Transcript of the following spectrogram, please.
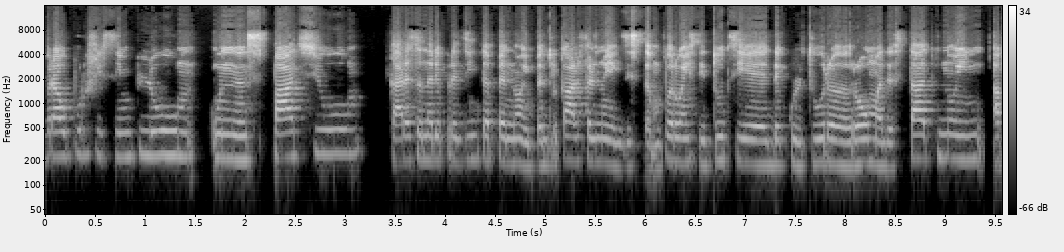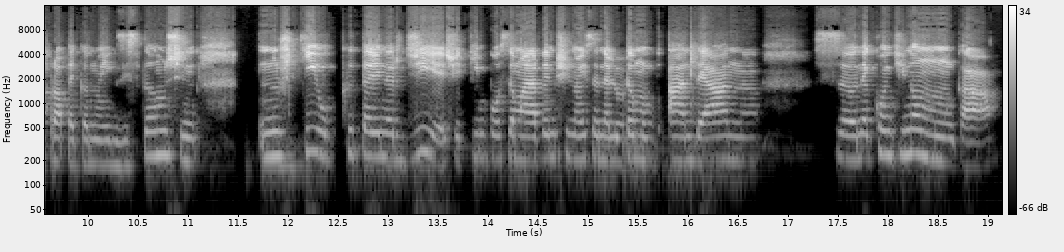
Vreau pur și simplu un spațiu care să ne reprezinte pe noi, pentru că altfel nu existăm. Fără o instituție de cultură romă de stat, noi aproape că nu existăm și nu știu câtă energie și timp o să mai avem și noi să ne luptăm an de an să ne continuăm munca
